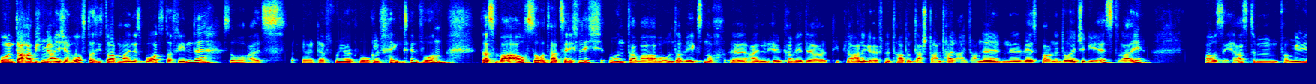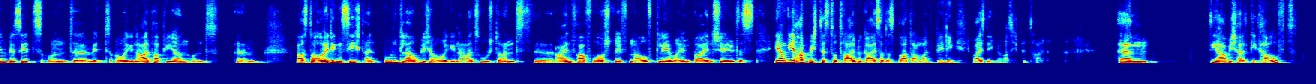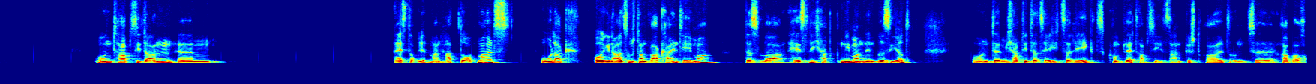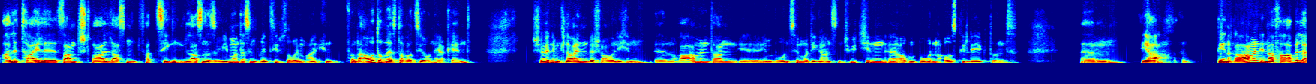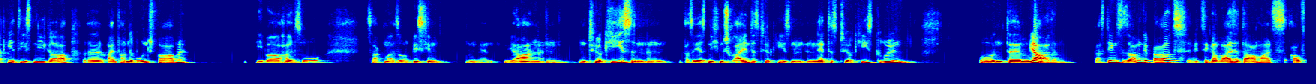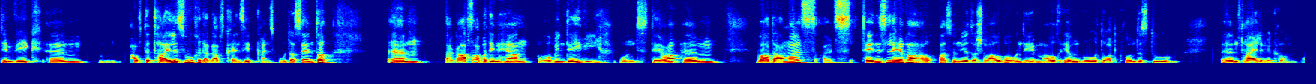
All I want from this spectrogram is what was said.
Und da habe ich mir eigentlich erhofft, dass ich dort meine Sportster finde, so als äh, der frühe Vogel fängt den Wurm. Das war auch so tatsächlich. Und da war aber unterwegs noch äh, ein LKW, der die Plane geöffnet hat. Und da stand halt einfach eine, eine Vespa, eine deutsche GS3 aus erstem Familienbesitz und äh, mit Originalpapieren und ähm, aus der heutigen Sicht ein unglaublicher Originalzustand. Äh, Einfahrvorschriften, Aufkleber im Beinschild. Das, irgendwie hat mich das total begeistert. Das war damals billig. Ich weiß nicht mehr, was ich bezahlt ähm, Die habe ich halt gekauft und habe sie dann ähm, restauriert. Man hat dortmals Olak Originalzustand war kein Thema. Das war hässlich, hat niemanden interessiert. Und ähm, ich habe die tatsächlich zerlegt, komplett, habe sie Sand gestrahlt und äh, habe auch alle Teile Sand strahlen lassen, verzinken lassen, also wie man das im Prinzip so im, in, von der Autorestauration her kennt. Schön im kleinen, beschaulichen äh, Rahmen dann äh, im Wohnzimmer die ganzen Tütchen äh, auf dem Boden ausgelegt und ähm, ja, den Rahmen in einer Farbe lackiert, die es nie gab, äh, einfach eine Wunschfarbe. Die war halt so, sag mal, so ein bisschen ja, ein, ein Türkis, ein, ein, also jetzt nicht ein schreiendes Türkis, ein, ein nettes Türkisgrün. Und ähm, ja, dann das Ding zusammengebaut, witzigerweise damals auf dem Weg ähm, auf der Teilesuche, da gab es kein SIP, kein Scooter Center. Ähm, da gab es aber den Herrn Robin Davy und der ähm, war damals als Tennislehrer auch passionierter Schrauber und eben auch irgendwo dort konntest du ähm, Teile bekommen.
